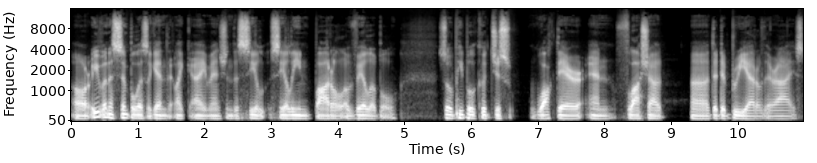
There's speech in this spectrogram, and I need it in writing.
or even as simple as again, like I mentioned, the saline bottle available, so people could just walk there and flush out uh, the debris out of their eyes.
